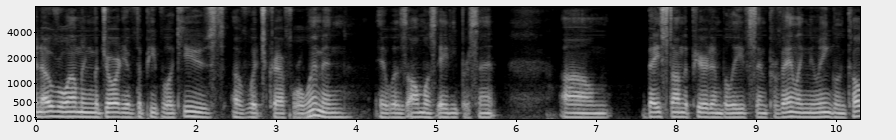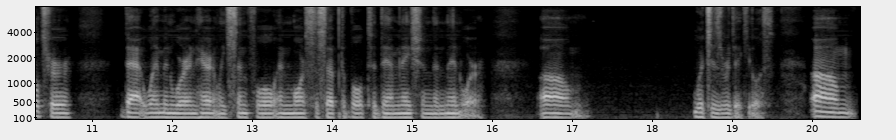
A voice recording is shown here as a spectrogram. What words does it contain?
an overwhelming majority of the people accused of witchcraft were women, it was almost 80%. Um, based on the Puritan beliefs and prevailing New England culture that women were inherently sinful and more susceptible to damnation than men were, um, which is ridiculous. Um,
